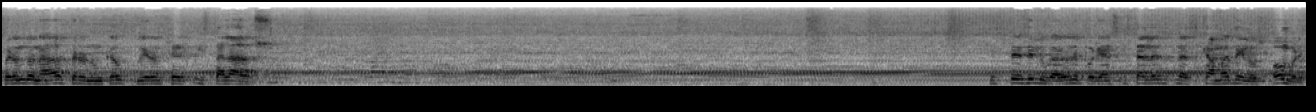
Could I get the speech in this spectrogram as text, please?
fueron donados pero nunca pudieron ser instalados. Este es el lugar donde podrían estar las, las camas de los hombres.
